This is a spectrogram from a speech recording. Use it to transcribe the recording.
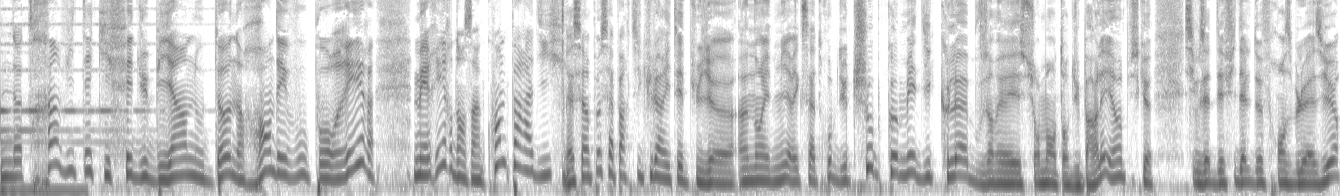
Notre invité qui fait du bien nous donne rendez-vous pour rire, mais rire dans un coin de paradis. C'est un peu sa particularité depuis euh, un an et demi avec sa troupe du Choup Comedy Club. Vous en avez sûrement entendu parler, hein, puisque si vous êtes des fidèles de France Bleu Azur.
